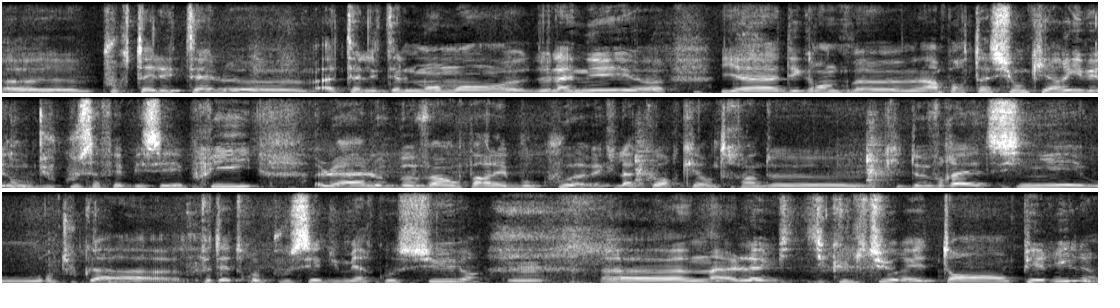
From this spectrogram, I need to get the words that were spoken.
euh, pour tel et tel, euh, à tel et tel moment de l'année, euh, il y a des grandes importations qui arrivent, et donc du coup, ça fait baisser les prix. Là, le bovin, on parlait beaucoup avec l'accord qui est en train de, qui devrait être signé, ou en tout cas peut-être repoussé du Mercosur. Mm. Euh, la viticulture est en péril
